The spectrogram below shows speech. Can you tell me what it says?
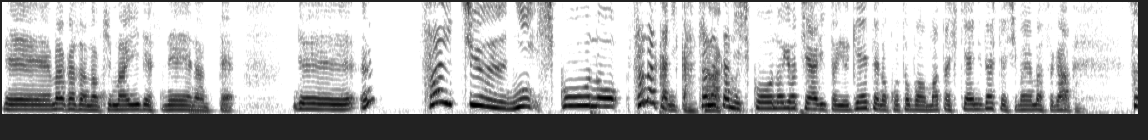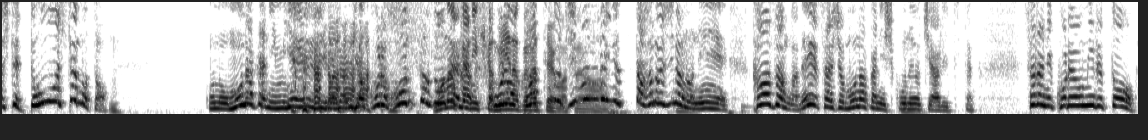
で前川さんの「気前いいですね」なんて。でえ？最中に思考の最中にか。うん。最中に思考の余地ありというゲーテの言葉をまた引き合いに出してしまいますが、そしてどうしてもと、このもなかに見えるようないや これ本当そうだよね。もなかにしか見えなくなっちゃいますよ。俺はパッと自分で言った話なのに、母さんがね最初もなかに思考の余地ありっつって、さらにこれを見ると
